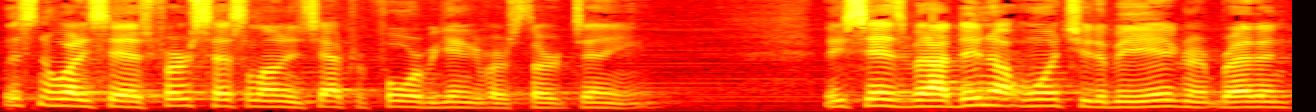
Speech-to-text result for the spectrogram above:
Listen to what he says, 1 Thessalonians chapter 4, beginning of verse 13. He says, But I do not want you to be ignorant, brethren,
